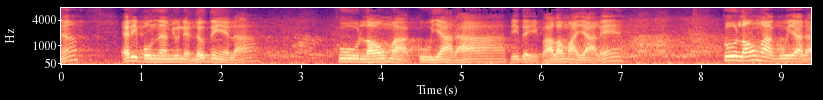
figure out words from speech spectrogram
နော်အဲ့ဒီပုံစံမျိုးနဲ့လှုပ်သိင်ရလားကိုလောင်းမှကိုရတာပြိတ္တရေဘာလောင်းမှရလဲကိုလောင်းမှကိုရတာ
